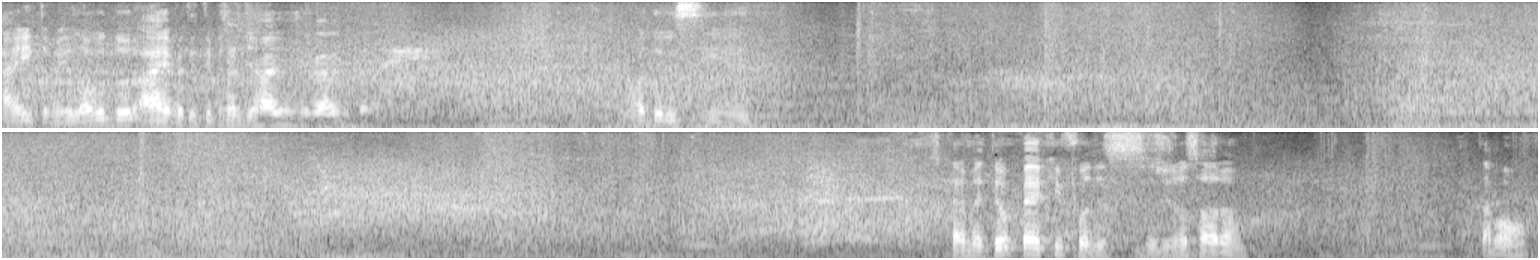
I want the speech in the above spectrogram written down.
Aí, tomei logo do. Ai, vai ter tempestade de raiva jogar ali também. É uma delicinha. Cara meteu o pé aqui, foda-se, seus dinossaurão. Tá bom.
